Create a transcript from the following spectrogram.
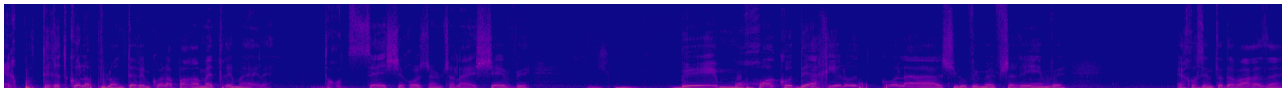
איך פותר את כל הפלונטר עם כל הפרמטרים האלה? אתה רוצה שראש הממשלה ישב במוחו הקודח יהיה לו את כל השילובים האפשריים ואיך עושים את הדבר הזה.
